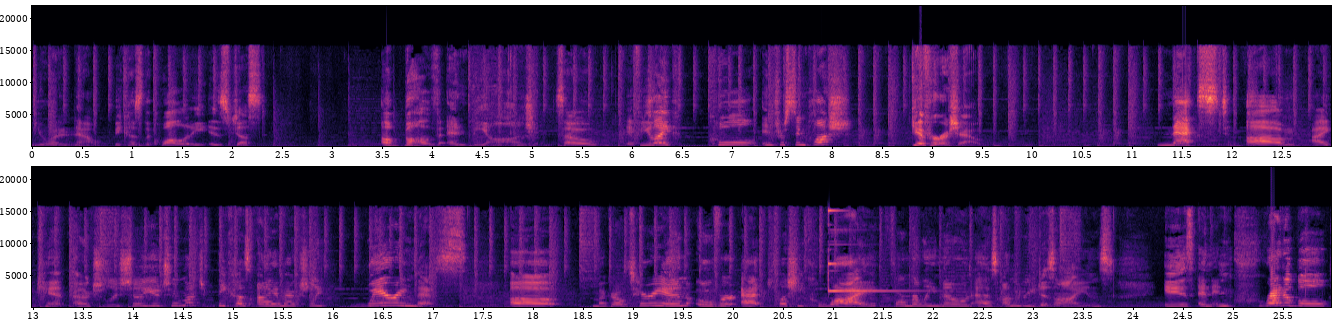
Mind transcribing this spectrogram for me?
you wouldn't know because the quality is just above and beyond. So if you like cool, interesting plush, give her a shout. Next, um, I can't actually show you too much because I am actually wearing this. Uh, my girl Terry over at Plushii Kawaii, formerly known as Unredesigns, is an incredible,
